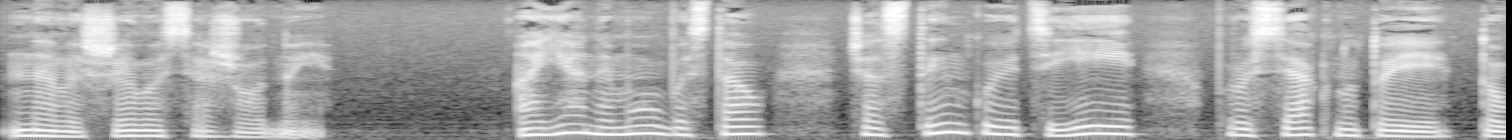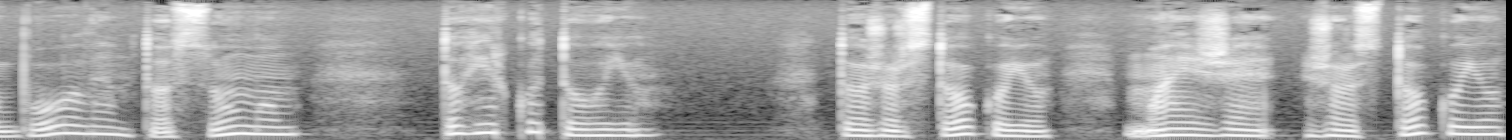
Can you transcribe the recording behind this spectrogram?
не лишилося жодної. А я не би, став частинкою цієї просякнутої то болем, то сумом, то гіркотою, то жорстокою, майже жорстокою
